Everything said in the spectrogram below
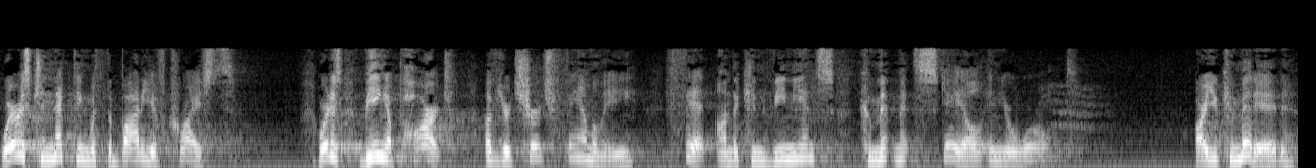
Where is connecting with the body of Christ? Where does being a part of your church family fit on the convenience commitment scale in your world? Are you committed,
